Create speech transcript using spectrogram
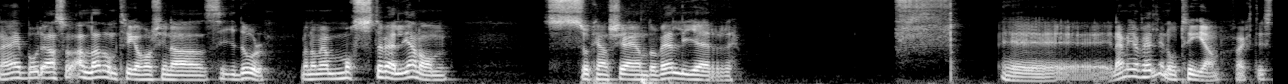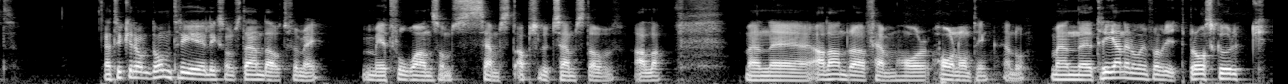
Nej, både, alltså alla de tre har sina sidor. Men om jag måste välja någon så kanske jag ändå väljer... Eh, nej, men jag väljer nog trean faktiskt. Jag tycker de, de tre är liksom standout för mig. Med tvåan som sämst, absolut sämst av alla. Men eh, alla andra fem har, har någonting ändå. Men eh, trean är nog min favorit. Bra skurk,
